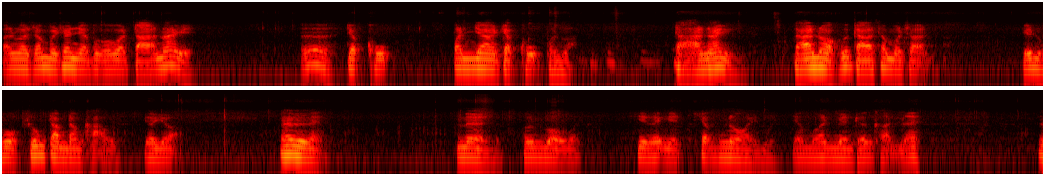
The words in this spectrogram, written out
อันว่าสัมปชัญญะเพราะว่าตาในเออจักขุปัญญาจักขุเพิ่นว่าตาในตานอกคือตาธรรมชาติเห็นหกสูงต่ำดำขาวเยอะๆนั่นแหละแม่นคนบอกว่าที่ละเอียดจักหน่อยมันยังมันเมียนถึงขันนะเอ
